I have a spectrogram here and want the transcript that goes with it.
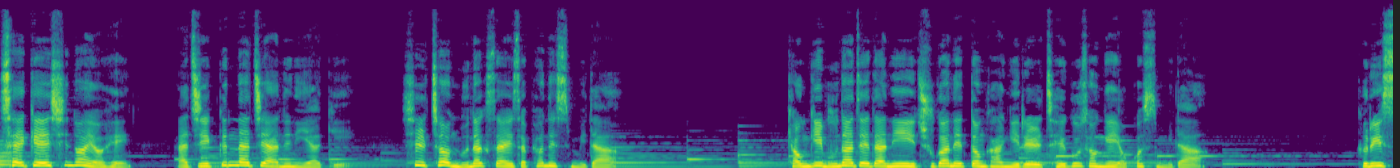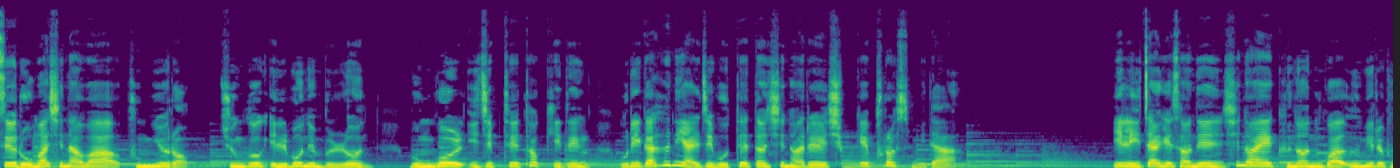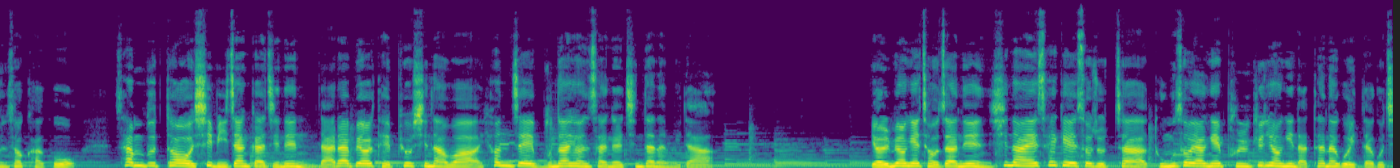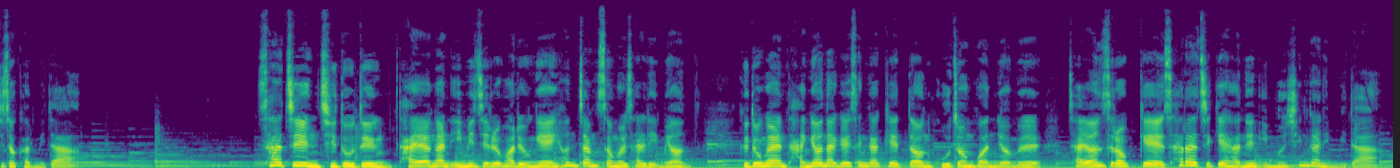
세계 신화 여행 아직 끝나지 않은 이야기 실천 문학사에서 편했습니다. 경기 문화재단이 주관했던 강의를 재구성에 엮었습니다. 그리스 로마 신화와 북유럽, 중국, 일본은 물론 몽골, 이집트, 터키 등 우리가 흔히 알지 못했던 신화를 쉽게 풀었습니다. 1, 2장에서는 신화의 근원과 의미를 분석하고 3부터 12장까지는 나라별 대표 신화와 현재 문화 현상을 진단합니다. 10명의 저자는 신화의 세계에서조차 동서양의 불균형이 나타나고 있다고 지적합니다. 사진, 지도 등 다양한 이미지를 활용해 현장성을 살리면 그동안 당연하게 생각했던 고정관념을 자연스럽게 사라지게 하는 인문 신간입니다.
